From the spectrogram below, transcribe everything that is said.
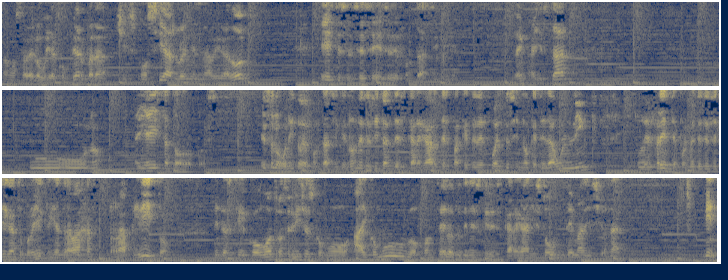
Vamos a ver, lo voy a copiar para chismosearlo en el navegador. Este es el CSS de Fontastic, miren. ¿Ven? Ahí está. Uno. Ahí, ahí está todo, pues. Eso es lo bonito de Fontastic, que no necesitas descargarte el paquete de fuentes, sino que te da un link tú de frente pues metes ese link a tu proyecto y ya trabajas rapidito. Mientras que con otros servicios como iComove o Fontelo tú tienes que descargar y es todo un tema adicional. Bien,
